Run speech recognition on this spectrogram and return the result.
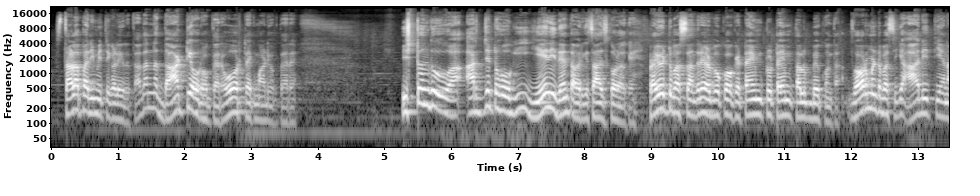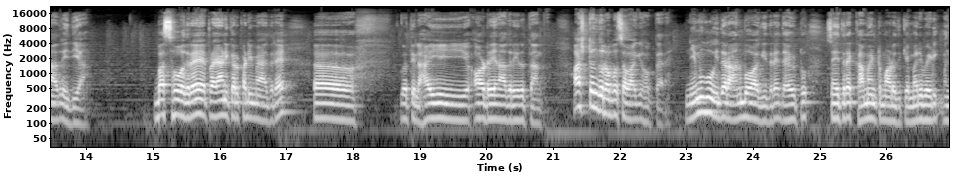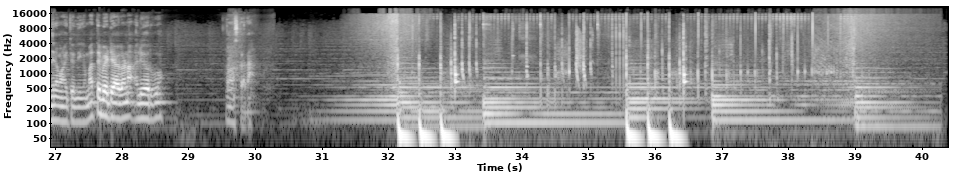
ಸ್ಥಳ ಪರಿಮಿತಿಗಳಿರುತ್ತೆ. ಅದನ್ನು ದಾಟಿ ಅವರು ಹೋಗ್ತಾರೆ. ಓವರ್ಟೇಕ್ ಮಾಡಿ ಹೋಗ್ತಾರೆ. ಇಷ್ಟೊಂದು ಅರ್ಜೆಂಟ್ ಹೋಗಿ ಏನಿದೆ ಅಂತ ಅವರಿಗೆ ಸಾಧಿಸ್ಕೊಳ್ಳೋಕೆ. ಪ್ರೈವೇಟ್ ಬಸ್ ಅಂದರೆ ಹೇಳ್ಬೇಕು, ಓಕೆ, ಟೈಮ್ ಟು ಟೈಮ್ ತಲುಪಬೇಕು ಅಂತ. ಗೌರ್ಮೆಂಟ್ ಬಸ್ಸಿಗೆ ಆ ರೀತಿ ಏನಾದರೂ ಇದೆಯಾ? ಬಸ್ ಹೋದರೆ ಪ್ರಯಾಣಿಕರು ಕಡಿಮೆ ಆದರೆ ಗೊತ್ತಿಲ್ಲ, ಹೈ ಆರ್ಡ್ರ್ ಏನಾದರೂ ಇರುತ್ತಾ ಅಂತ. ಅಷ್ಟೊಂದು ರಭಸವಾಗಿ ಹೋಗ್ತಾರೆ. ನಿಮಗೂ ಇದರ ಅನುಭವ ಆಗಿದ್ದರೆ ದಯವಿಟ್ಟು ಸ್ನೇಹಿತರೆ ಕಮೆಂಟ್ ಮಾಡೋದಕ್ಕೆ ಮರಿಬೇಡಿ. ಮುಂದಿನ ಮಾಹಿತಿಯೊಂದಿಗೆ ಮತ್ತೆ ಭೇಟಿ ಆಗೋಣ ಅಲ್ಲಿವರೆಗೂ ನಮಸ್ಕಾರ.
